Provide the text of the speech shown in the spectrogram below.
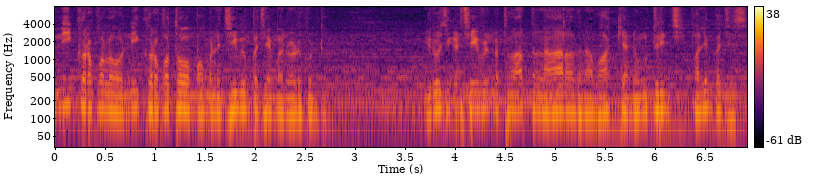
నీ కృపలో నీ కృపతో మమ్మల్ని జీవింపజేయమని అడుగుంటూ ఈరోజు ఇక్కడ చేయబడిన ప్రార్థనల ఆరాధన వాక్యాన్ని ముద్రించి ఫలింపజేసి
